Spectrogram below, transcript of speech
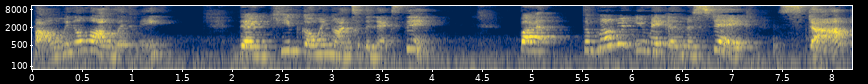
following along with me, then keep going on to the next thing. But the moment you make a mistake, stop,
